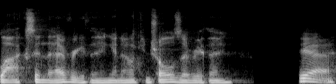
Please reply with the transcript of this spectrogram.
locks into everything, you know, controls everything. Yeah.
